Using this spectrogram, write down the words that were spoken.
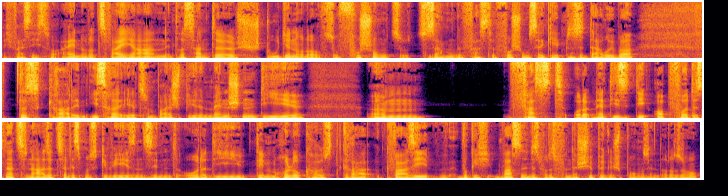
ich weiß nicht, so ein oder zwei Jahren interessante Studien oder so Forschung, so zusammengefasste Forschungsergebnisse darüber, dass gerade in Israel zum Beispiel Menschen, die ähm, fast oder ne, die, die Opfer des Nationalsozialismus gewesen sind oder die dem Holocaust quasi wirklich was Sinne des Wortes von der Schippe gesprungen sind oder so,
